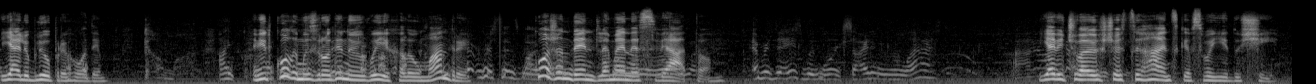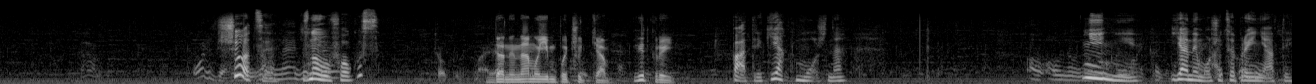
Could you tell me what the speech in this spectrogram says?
я люблю пригоди. Відколи ми з родиною виїхали у мандри, кожен день для мене свято. Я відчуваю щось циганське в своїй душі. Що це? Знову фокус? Данина моїм почуттям. Відкрий. Патрік, як можна? Ні, ні, я не можу це прийняти.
